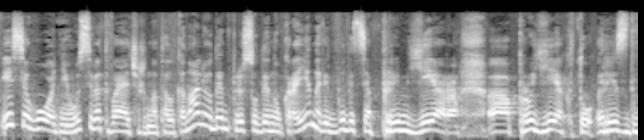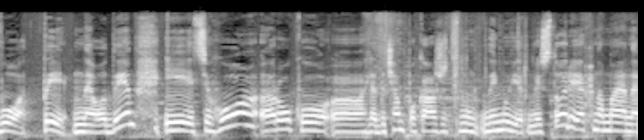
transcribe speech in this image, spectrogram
І сьогодні у святвечір на телеканалі 1 плюс 1 Україна відбудеться прем'єра е, проєкту Різдво Ти не один. І цього року е, глядачам покажуть ну, неймовірну історію, як на мене,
